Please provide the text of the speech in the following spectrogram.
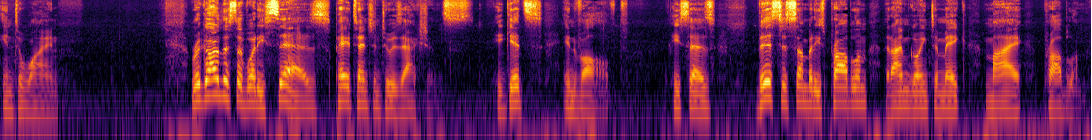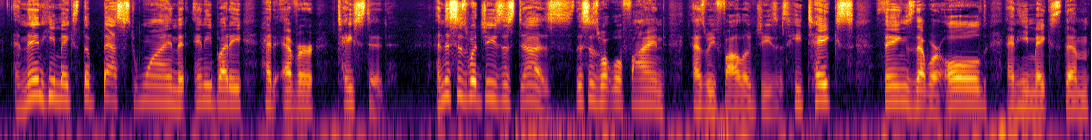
into wine. Regardless of what he says, pay attention to his actions. He gets involved. He says, This is somebody's problem that I'm going to make my problem. And then he makes the best wine that anybody had ever tasted. And this is what Jesus does. This is what we'll find as we follow Jesus. He takes things that were old and he makes them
